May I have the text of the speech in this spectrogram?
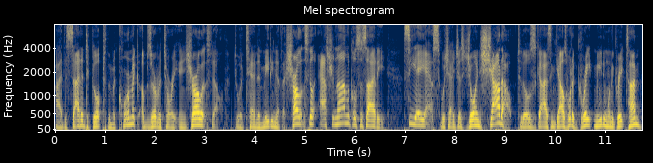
I decided to go up to the McCormick Observatory in Charlottesville to attend a meeting at the Charlottesville Astronomical Society, CAS, which I just joined. Shout out to those guys and gals. What a great meeting, what a great time.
